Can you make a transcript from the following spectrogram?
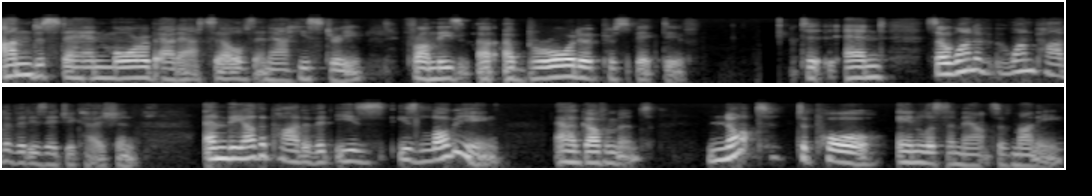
understand more about ourselves and our history from these a, a broader perspective? To, and so one of one part of it is education. And the other part of it is is lobbying our government not to pour endless amounts of money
